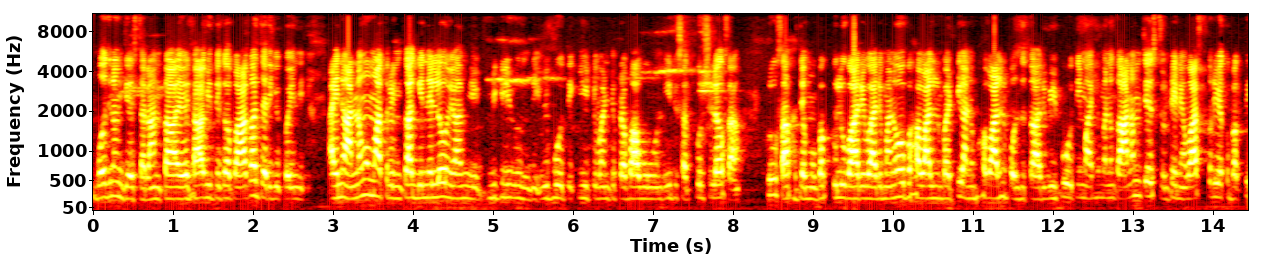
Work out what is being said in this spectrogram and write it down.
భోజనం చేస్తారు. అంతా యథావిధిగా బాగా జరిగిపోయింది. అయినా అన్నము మాత్రం ఇంకా గిన్నెలో మిగిలి ఉంది. విభూతికి ఇటువంటి ప్రభావం ఉంది. ఇది సత్పురుషుల భక్తులు సహజము. భక్తులు వారి వారి మనోభావాలను బట్టి అనుభవాలను పొందుతారు. విభూతి మహిమను గానం చేస్తుంటే నివాస్కరు యొక్క భక్తి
